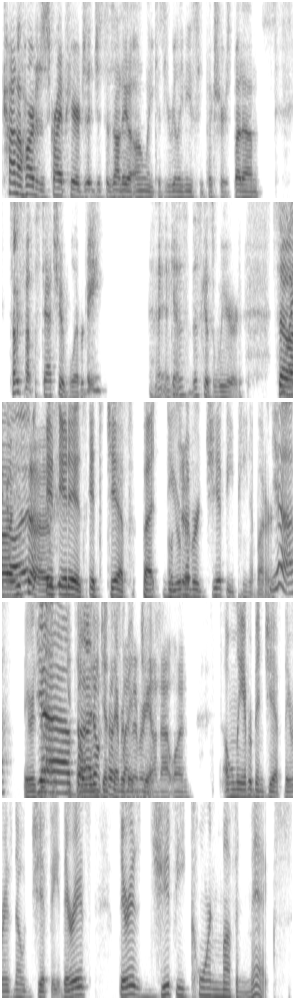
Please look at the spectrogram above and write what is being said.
kind of hard to describe here, ju- just as audio only, because you really need to see pictures. But um, talks about the Statue of Liberty. And again, this, this gets weird. So Oh uh, he God. says, It, it is. It's Jif. But do What's you Jif? remember Jiffy peanut butter? Yeah. There is "Yeah, no. It's but only I don't just trust ever my been memory Jif. on that one." It's only ever been Jif. There is no Jiffy. There is there is Jiffy corn muffin mix,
